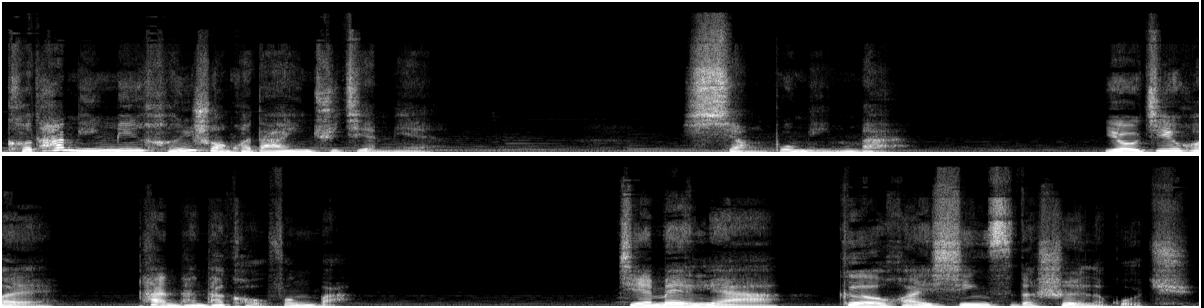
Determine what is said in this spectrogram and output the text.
可她明明很爽快答应去见面。想不明白，有机会探探他口风吧。姐妹俩各怀心思的睡了过去。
